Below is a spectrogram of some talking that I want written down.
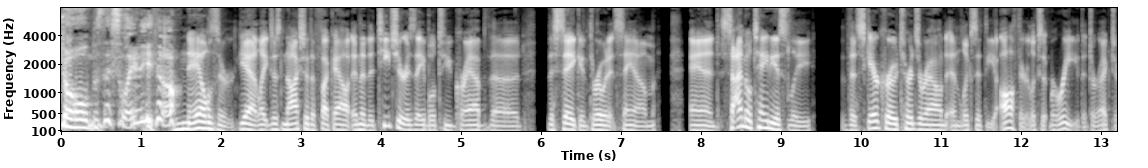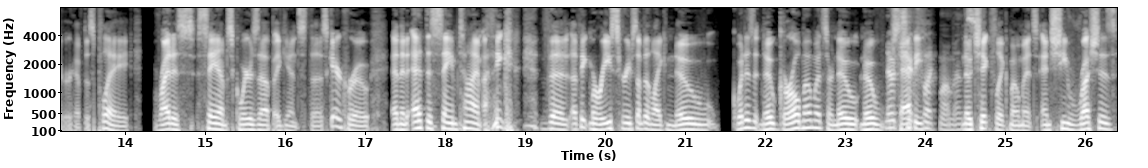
domes this lady though. nails her. Yeah, like just knocks her the fuck out. And then the teacher is able to grab the the stake and throw it at Sam. And simultaneously, the scarecrow turns around and looks at the author, looks at Marie, the director of this play, right as Sam squares up against the scarecrow. And then at the same time, I think the I think Marie screams something like no what is it? No girl moments or no no, No sappy chick flick moments. no chick flick moments and she rushes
